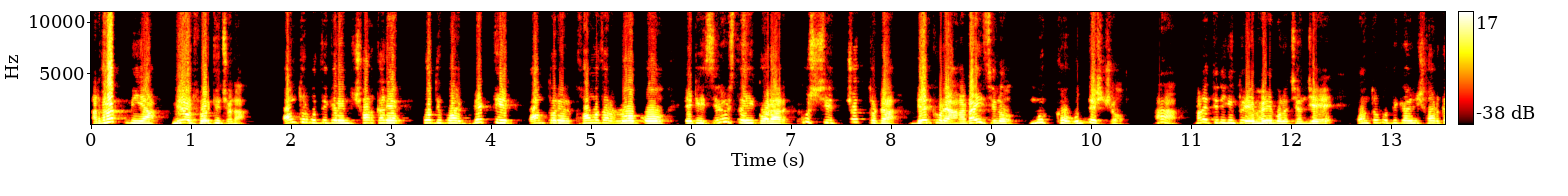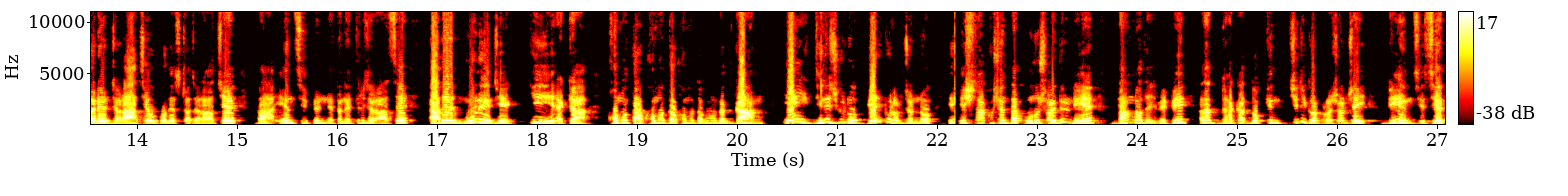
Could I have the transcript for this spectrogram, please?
অর্থাৎ মিয়া, মেয়র ফের কিছু না। অন্তর্বর্তীকালীন সরকারের কতিপয় ব্যক্তির অন্তরের ক্ষমতার লোভ ও এটি চিরস্থায়ী করার কুৎসিত চত্বটা বের করে আনাটাই ছিল মুখ্য উদ্দেশ্য। হ্যাঁ মানে তিনি কিন্তু এভাবে বলেছেন যে অন্তর্বর্তীকালীন সরকারের যারা আছে, উপদেষ্টা যারা আছে বা এনসিপির নেতা, নেত্রী যারা আছে, তাদের মনে যে কি একটা ক্ষমতা ক্ষমতা ক্ষমতা ক্ষমতা গান, এই জিনিসগুলো বের করার জন্য ইশরাক হোসেন তার অনুসারীদের নিয়ে বাংলাদেশ ব্যাপী অর্থাৎ ঢাকা দক্ষিণ সিটি কর্পোরেশন, সেই ডিএনসিসি এর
